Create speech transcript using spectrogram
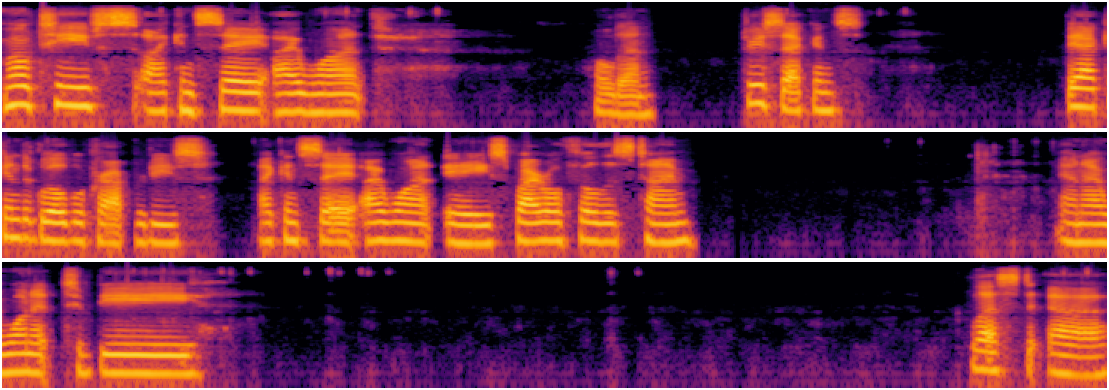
motifs. I can say I want, hold on, three seconds. Back into global properties. I can say I want a spiral fill this time. And I want it to be less, uh,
